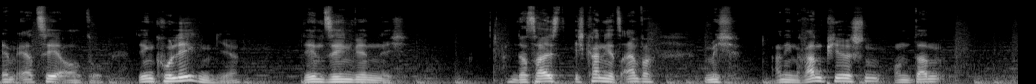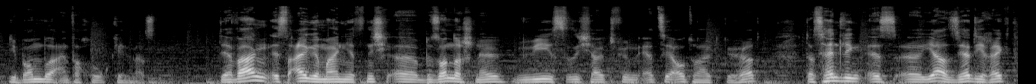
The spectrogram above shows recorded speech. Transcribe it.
im RC-Auto. Den Kollegen hier, den sehen wir nicht. Das heißt, ich kann jetzt einfach mich an ihn ranpirschen und dann die Bombe einfach hochgehen lassen. Der Wagen ist allgemein jetzt nicht äh, besonders schnell, wie es sich halt für ein RC-Auto halt gehört. Das Handling ist äh, ja sehr direkt.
